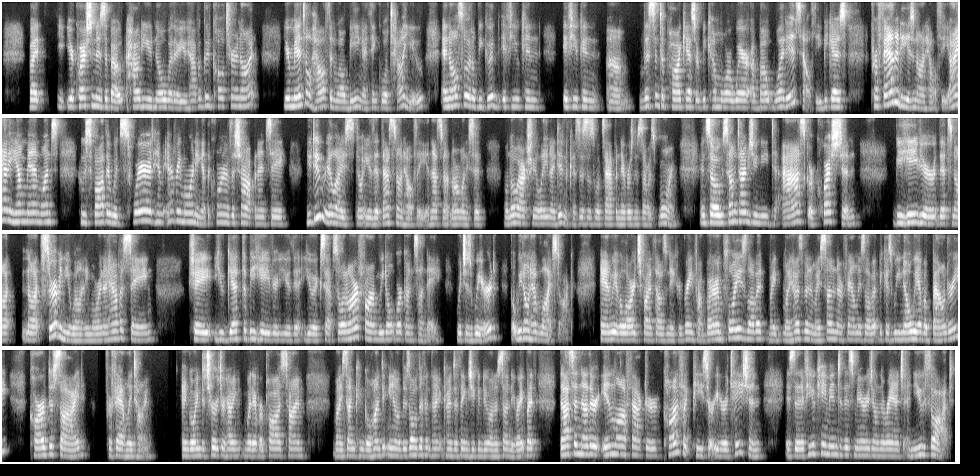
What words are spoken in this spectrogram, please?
But your question is about how do you know whether you have a good culture or not? Your mental health and well-being, I think, will tell you. And also it'll be good if you can if you can um, listen to podcasts or become more aware about what is healthy, because profanity is not healthy. I had a young man once whose father would swear at him every morning at the corner of the shop. And I'd say, you do realize, don't you, that that's not healthy and that's not normal. And he said, well, no, actually, Elaine, I didn't, because this is what's happened ever since I was born. And so sometimes you need to ask or question behavior that's not not serving you well anymore. And I have a saying, Shay, you get the behavior you that you accept. So on our farm, we don't work on Sunday, which is weird, but we don't have livestock and we have a large 5,000 acre grain farm, but our employees love it. My, my husband and my son and our families love it because we know we have a boundary carved aside for family time. and going to church or having whatever pause time. My son can go hunting, you know, there's all different kinds of things you can do on a Sunday, right? But that's another in-law factor conflict piece or irritation is that if you came into this marriage on the ranch and you thought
